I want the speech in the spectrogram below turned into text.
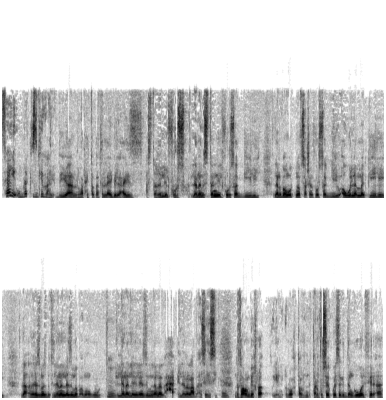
فايق ومركز جدا. دي بقى اللي هو الحتة بتاعت اللعيب اللي عايز أستغل الفرصة اللي أنا مستني الفرصة تجيلي اللي أنا بموت نفسي عشان الفرصة تجيلي. وأول لما تجيلي لا أنا لازم أثبت إن أنا لازم أبقى موجود اللي أنا اللي لازم إن أنا الحق اللي أنا ألعب أساسي. ده طبعا بيخلق يعني روح تن- تنافسية كويسة جدا جوه الفرقة.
